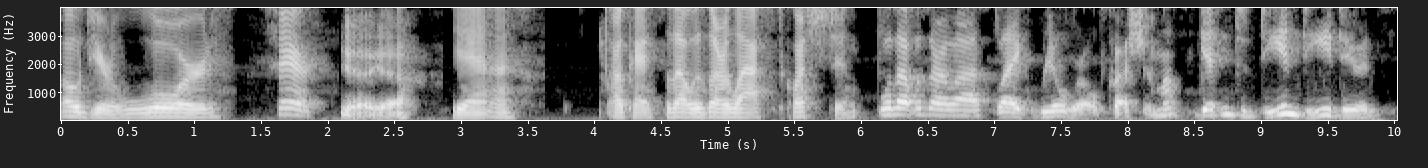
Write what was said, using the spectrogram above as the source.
oh dear lord. Fair. Yeah, yeah. Yeah. Okay, so that was our last question. Well, that was our last like real world question. Let's get into D and D, dudes.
